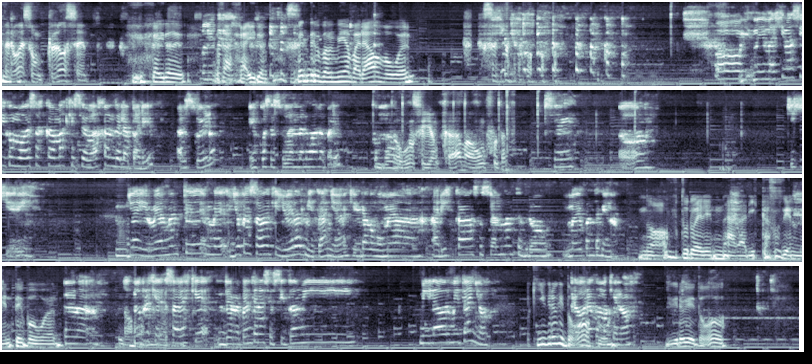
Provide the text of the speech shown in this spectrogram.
Pero es un closet. Jairo de. O sea, Jairo. Bender dormía parado, po, weón. Oh, me imagino así como esas camas que se bajan de la pared al suelo y después se suben de nuevo a la pared. Como, O un sillón cama o un futón. sí. Oh. Qué heavy. Ya, y realmente me- yo pensaba que yo era ermitaña, que era como media arisca socialmente, pero me di cuenta que no. No, tú no eres nada arisca socialmente, po, weón. No, no, pero es que, ¿sabes qué? De repente necesito mi, mi lado ermitaño, Yo creo que todo. pero ahora como po. que no. Yo creo que todo.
